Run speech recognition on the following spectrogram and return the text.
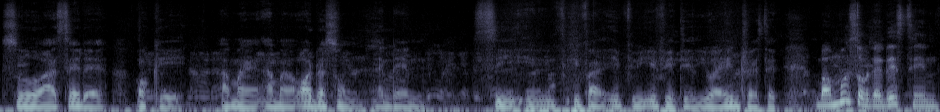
So I said, uh, okay, I might, I might order some and then see if, if, I, if, you, if it you are interested. But most of the, this thing,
